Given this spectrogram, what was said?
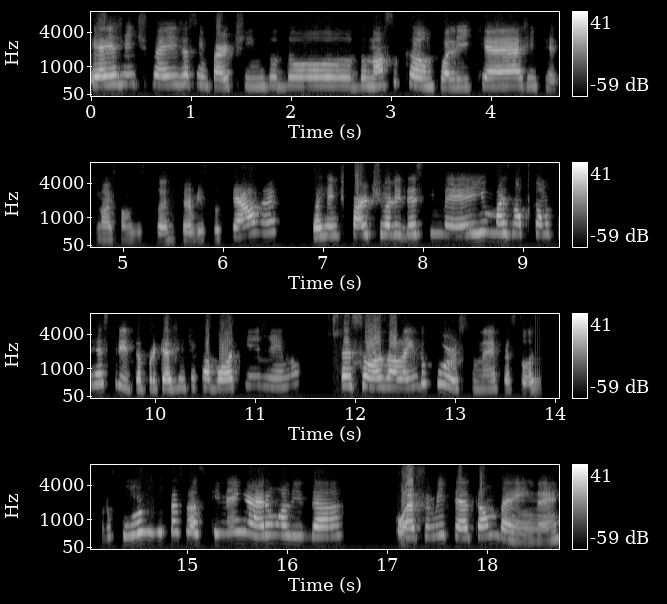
E aí a gente fez, assim, partindo do, do nosso campo ali, que é a gente, nós somos estudantes de serviço social, né? Então a gente partiu ali desse meio, mas não ficamos restrita, porque a gente acabou atingindo pessoas além do curso, né? Pessoas de outros cursos e pessoas que nem eram ali da UFMT também, né?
